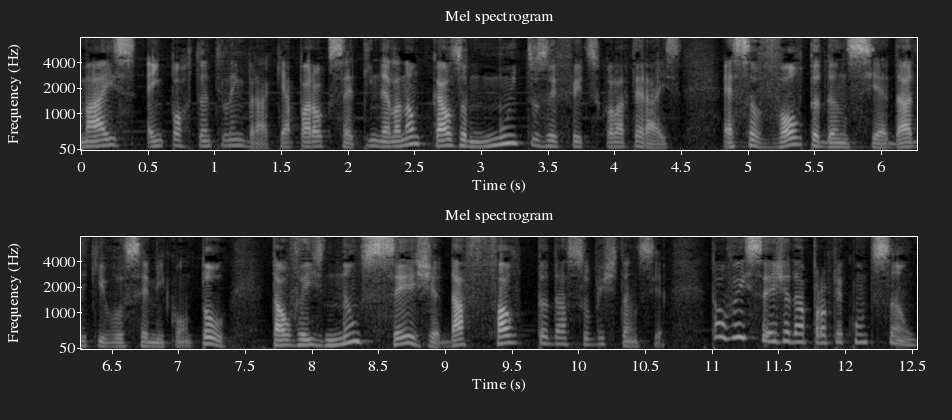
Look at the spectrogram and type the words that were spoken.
Mas é importante lembrar que a paroxetina ela não causa muitos efeitos colaterais. Essa volta da ansiedade que você me contou, talvez não seja da falta da substância, talvez seja da própria condição.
